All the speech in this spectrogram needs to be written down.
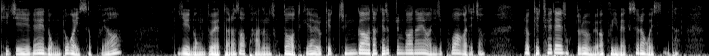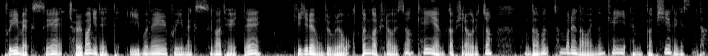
기질의 농도가 있었고요. 기지의 농도에 따라서 반응 속도가 어떻게 해요? 이렇게 증가하다 계속 증가하나요? 아니죠? 포화가 되죠. 이렇게 최대 속도를 우리가 Vmax라고 했습니다. Vmax의 절반이 될 때, 2분의 1 Vmax가 될 때 기질의 농도를 우리가 어떤 값이라고 했어? Km 값이라고 그랬죠? 정답은 3번에 나와 있는 Km 값이 되겠습니다.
